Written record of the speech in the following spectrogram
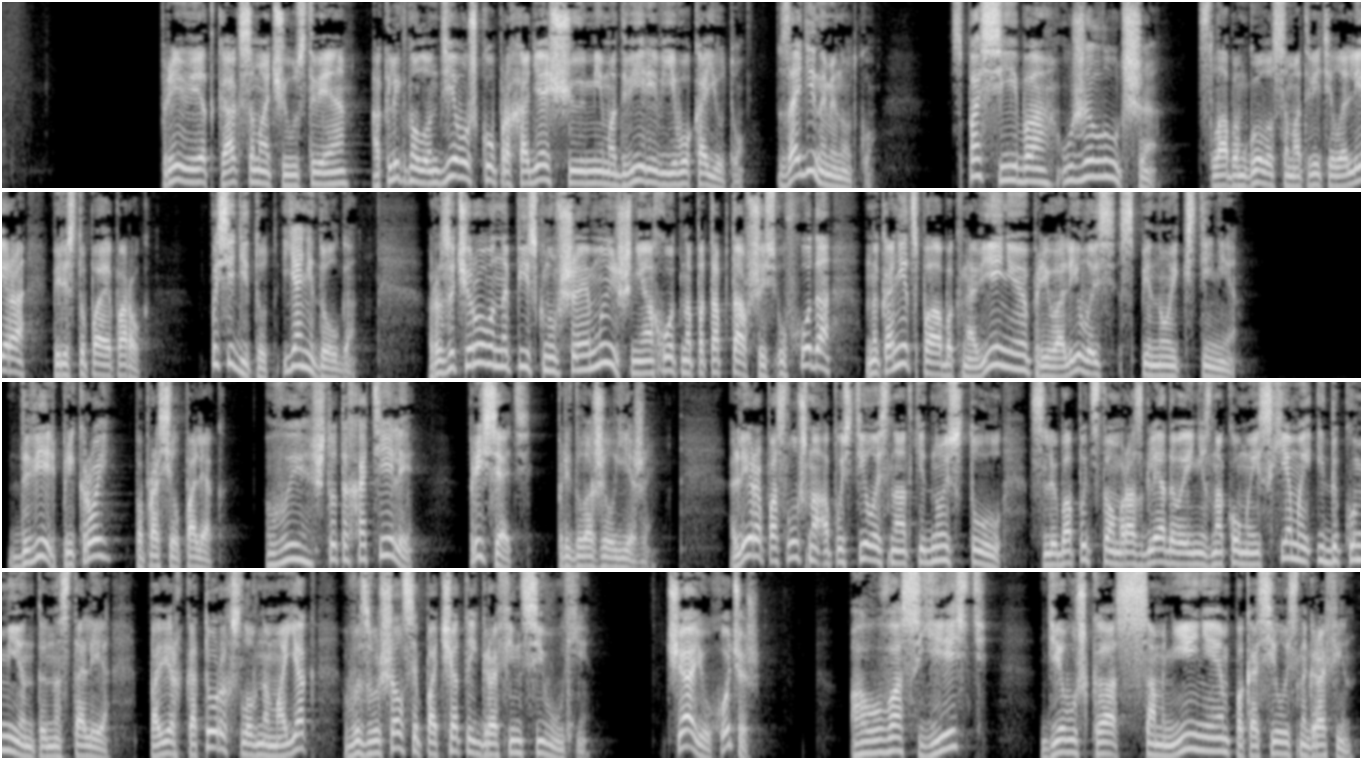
«Привет, как самочувствие?» Окликнул он девушку, проходящую мимо двери в его каюту. «Зайди на минутку». «Спасибо, уже лучше», — слабым голосом ответила Лера, переступая порог. «Посиди тут, я недолго». Разочарованно пискнувшая мышь, неохотно потоптавшись у входа, наконец по обыкновению привалилась спиной к стене. «Дверь прикрой», — попросил поляк. «Вы что-то хотели?» «Присядь» предложил Ежи. Лера послушно опустилась на откидной стул, с любопытством разглядывая незнакомые схемы и документы на столе, поверх которых, словно маяк, возвышался початый графин сивухи. «Чаю хочешь?» «А у вас есть?» Девушка с сомнением покосилась на графин.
